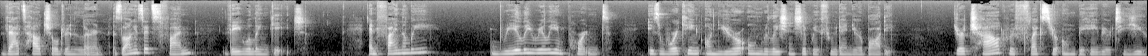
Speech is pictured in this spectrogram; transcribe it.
That's how children learn. As long as it's fun, they will engage. And finally, really, really important is working on your own relationship with food and your body. Your child reflects your own behavior to you,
